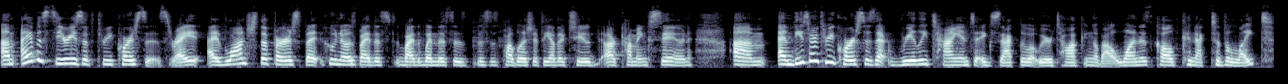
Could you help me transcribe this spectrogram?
Um, I have a series of three courses, right? I've launched the first, but who knows by this by the, when this is this is published if the other two are coming soon. Um, and these are three courses that really tie into exactly what we were talking about. One is called Connect to the Light,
